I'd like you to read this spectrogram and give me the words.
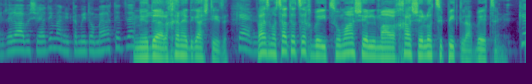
כן, זה לא אבא של ילדים, אני תמיד אומרת את זה. אני כי- יודע, לכן הדגשתי את זה. כן. ואז מצאת את עצמך בעיצומה של מערכה שלא ציפית לה בעצם. כן,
